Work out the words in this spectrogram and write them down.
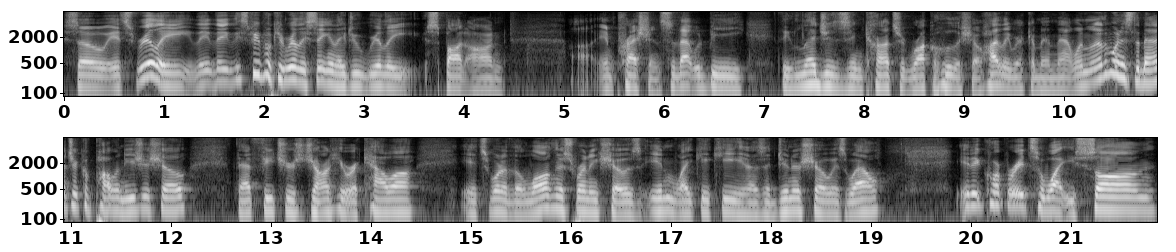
So it's really they, they, these people can really sing and they do really spot on uh, impressions. So that would be the Legends in Concert Rockahula show. Highly recommend that one. Another one is the Magic of Polynesia show that features John Hirokawa. It's one of the longest running shows in Waikiki. It has a dinner show as well. It incorporates Hawaii song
